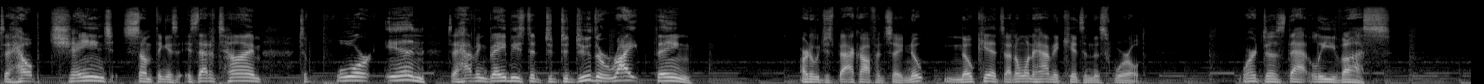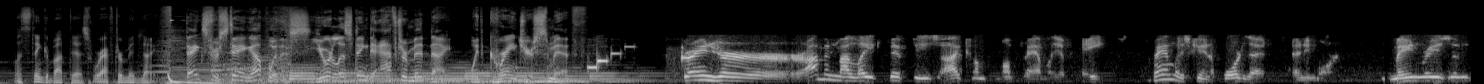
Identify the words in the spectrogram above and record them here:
to help change something? Is, is that a time to pour in to having babies to, to, to do the right thing? Or do we just back off and say, nope, no kids. I don't want to have any kids in this world? Where does that leave us? Let's think about this. We're after midnight. Thanks for staying up with us. You're listening to After Midnight with Granger Smith. Granger, I'm in my late 50s. I come from a family of eight. Families can't afford that anymore. Main reason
